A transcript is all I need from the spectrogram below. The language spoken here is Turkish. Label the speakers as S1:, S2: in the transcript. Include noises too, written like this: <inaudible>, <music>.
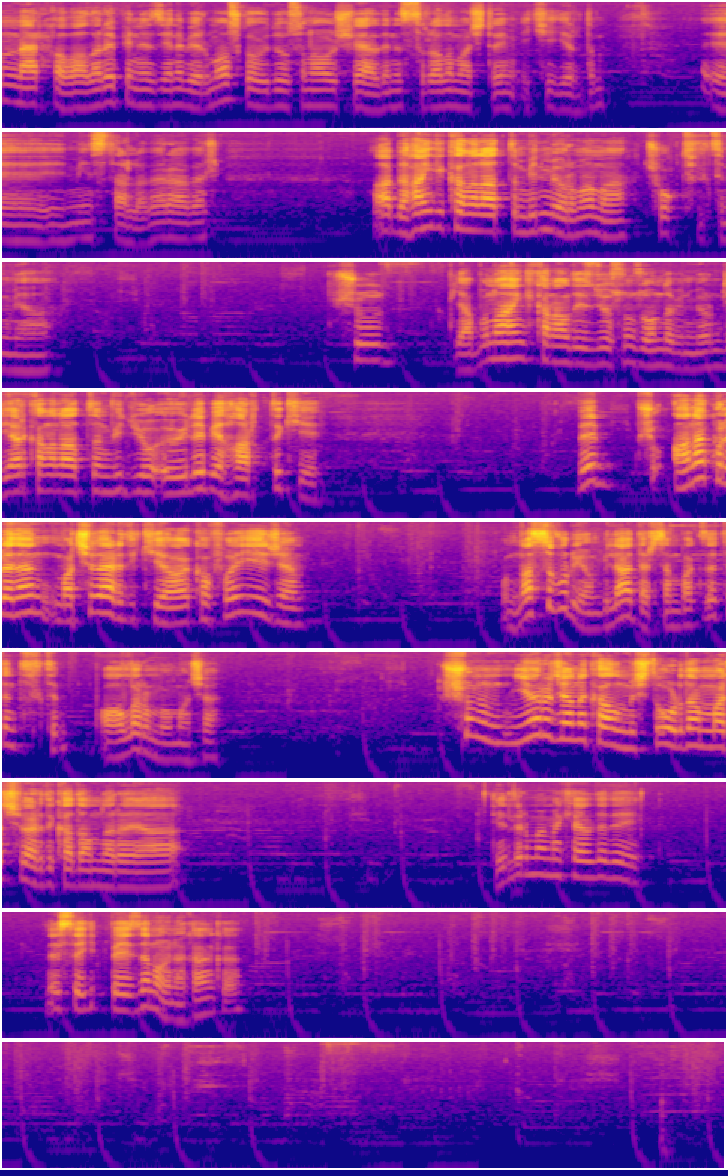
S1: Merhabalar hepiniz yeni bir Moskova videosuna hoş geldiniz. Sıralı maçtayım 2 girdim. Ee, Minstar'la beraber. Abi hangi kanala attım bilmiyorum ama çok tiltim ya. Şu ya bunu hangi kanalda izliyorsunuz onu da bilmiyorum. Diğer kanala attığım video öyle bir hardtı ki. Ve şu ana kuleden maçı verdik ya. Kafayı yiyeceğim. Nasıl vuruyorsun birader sen bak zaten tiltim. Ağlarım bu maça. Şunun yarı canı kalmıştı. Oradan maç verdik adamlara ya. Delirmemek elde değil. Neyse git base'den oyna kanka.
